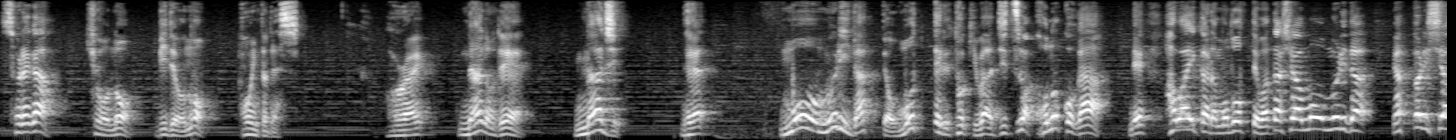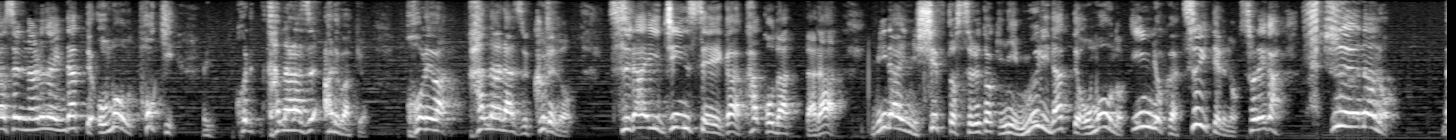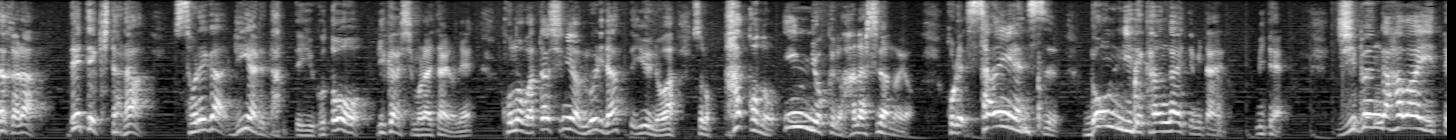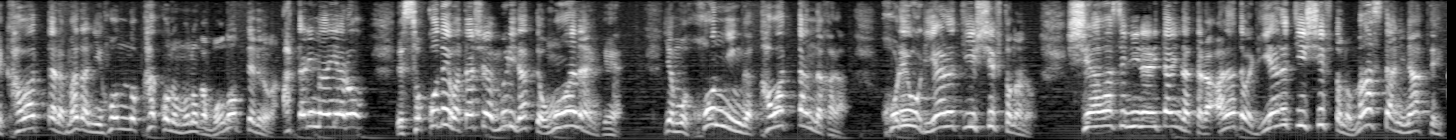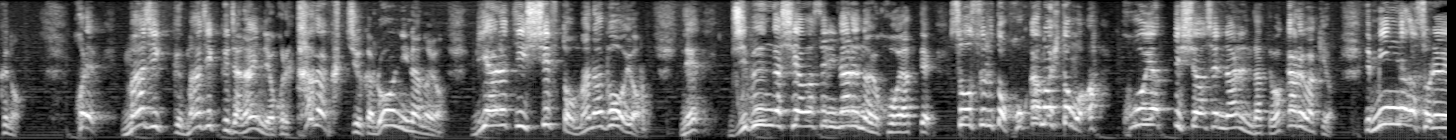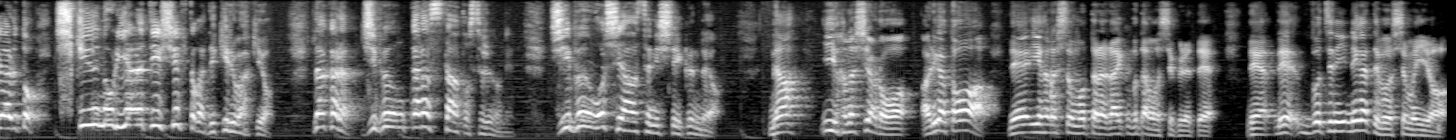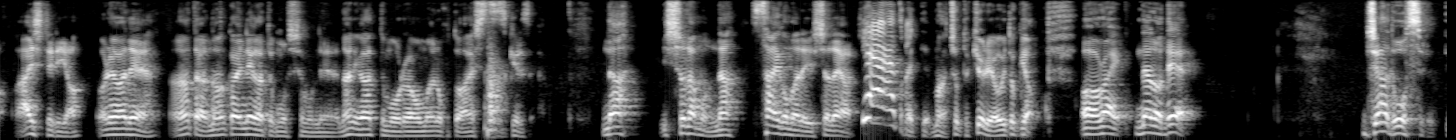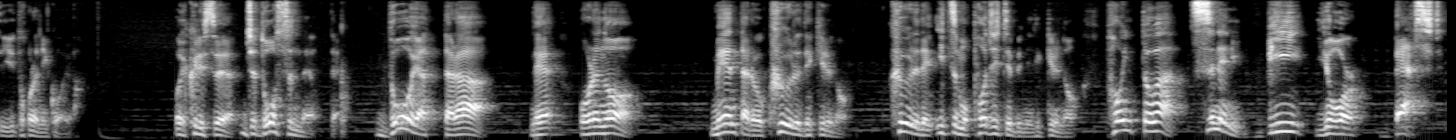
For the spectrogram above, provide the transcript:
それが今日のビデオのポイントです。Alright なのでマジ。ね。もう無理だって思ってる時は実はこの子がねハワイから戻って私はもう無理だやっぱり幸せになれないんだって思う時これ必ずあるわけよ。これは必ず来るの。辛い人生が過去だったら未来にシフトする時に無理だって思うの引力がついてるのそれが普通なのだから出てきたらそれがリアルだっていうことを理解してもらいたいのね。この私には無理だっていうのはその過去の引力の話なのよ。これサイエンス論理で考えてみたいの。見て。自分がハワイ行って変わったらまだ日本の過去のものが戻ってるのは当たり前やろ。でそこで私は無理だって思わないで。いやもう本人が変わったんだから。これをリアリティシフトなの。幸せになりたいんだったらあなたはリアリティシフトのマスターになっていくの。これマジックマジックじゃないんだよ。これ科学っていうか論理なのよ。リアリティシフトを学ぼうよ。ね。自分が幸せになるのよこうやって。そうすると他の人もあこうやって幸せになるんだって分かるわけよ。でみんながそれをやると地球のリアリティシフトができるわけよ。だから自分からスタートするのね。自分を幸せにしていくんだよ。な、いい話やろありがとうね、いい話と思ったら LIKE ボタンを押してくれて。ね、で、別にネガティブをしてもいいよ。愛してるよ。俺はね、あなたが何回ネガティブをしてもね、何があっても俺はお前のことを愛し続けるぜ。な、一緒だもんな。最後まで一緒だよ。キャーとか言って、まあちょっと距離置いとくよ。alright. なので、じゃあどうするっていうところに行こうよ。おい、クリス、じゃあどうすんだよって。どうやったら、ね、俺のメンタルをクールできるの？クールでいつもポジティブにできるの。ポイントは常に be your best。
